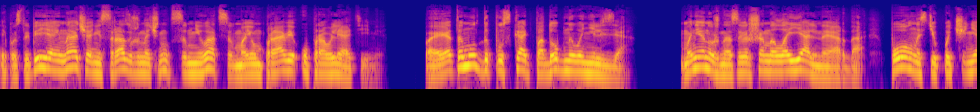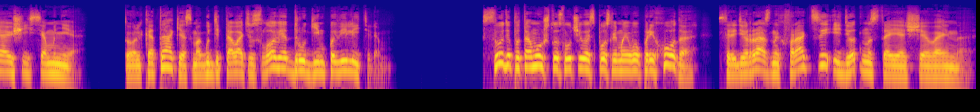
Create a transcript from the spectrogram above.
и поступи я иначе, они сразу же начнут сомневаться в моем праве управлять ими. Поэтому допускать подобного нельзя. Мне нужна совершенно лояльная Орда, полностью подчиняющаяся мне. Только так я смогу диктовать условия другим повелителям. Судя по тому, что случилось после моего прихода, Среди разных фракций идет настоящая война.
